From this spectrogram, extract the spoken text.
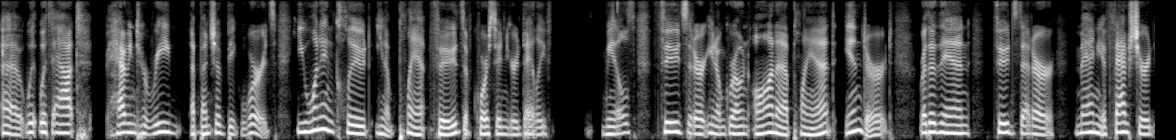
uh, w- without having to read a bunch of big words. You want to include, you know, plant foods, of course, in your daily meals, foods that are, you know, grown on a plant in dirt rather than foods that are manufactured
